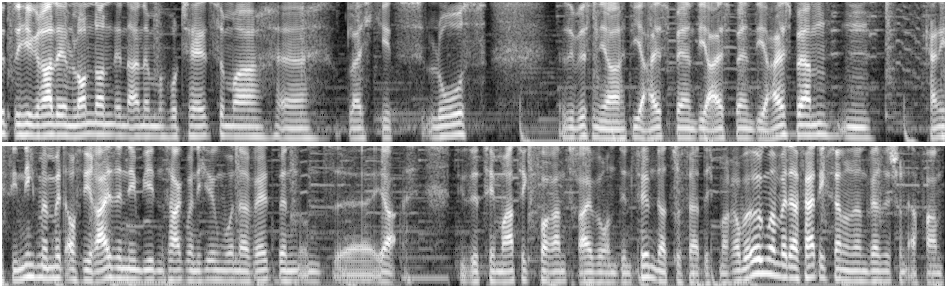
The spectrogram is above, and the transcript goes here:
sitze hier gerade in London in einem Hotelzimmer. Äh, gleich geht's los. Sie wissen ja, die Eisbären, die Eisbären, die Eisbären. Hm, kann ich Sie nicht mehr mit auf die Reise nehmen jeden Tag, wenn ich irgendwo in der Welt bin und äh, ja diese Thematik vorantreibe und den Film dazu fertig mache. Aber irgendwann wird er fertig sein und dann werden Sie schon erfahren,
